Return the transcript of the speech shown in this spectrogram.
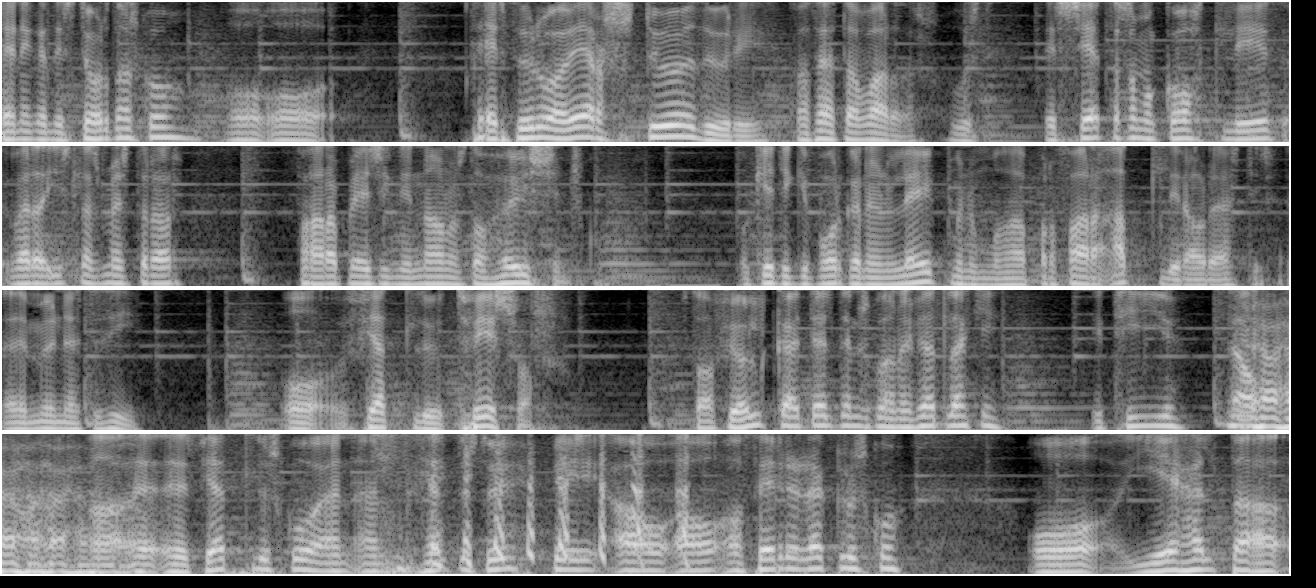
peningandi stjórna sko og, og þeir þurfa að vera stöðuri hvað þetta varðar þú veist. þeir setja saman gott lið, verða Íslandsmeistarar fara basically nánast á hausinn sko. og geta ekki borgar nefnum leikmunum og það bara fara allir ári eftir eða muni eftir því. Og fjallu tvisvar. Það var fjölga í deildinni sko, þannig fjallu ekki. Í tíu. Já, já, já, það, þeir fjallu sko en, en heldust uppi á, á, á þeirri reglu sko. Og ég held að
